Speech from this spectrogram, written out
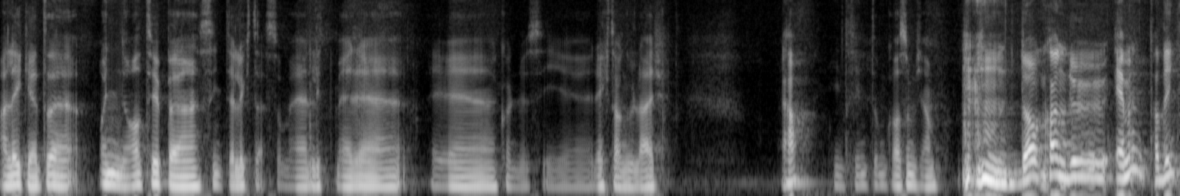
Jeg liker et eh, annet type sinte lykter, som er litt mer eh, kan du si eh, rektangulær. Ja. Hint, hint om hva som kommer. Da kan du, Emil, ta din.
